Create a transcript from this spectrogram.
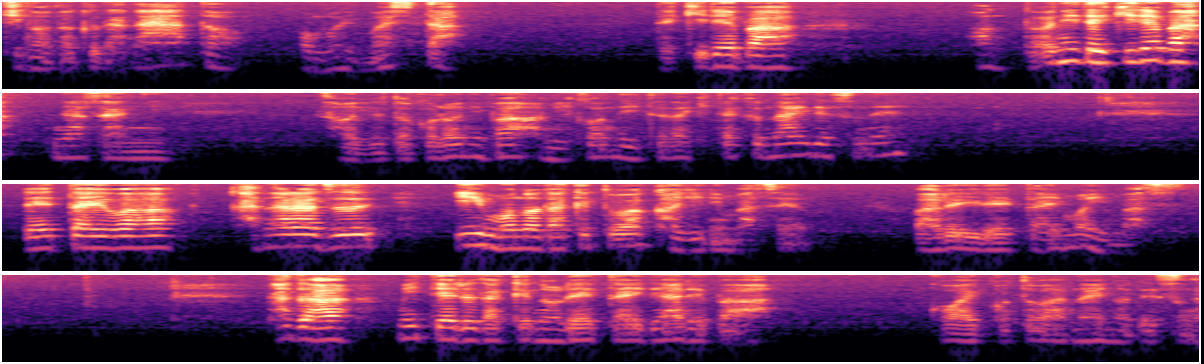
気の毒だなと思いました。できれば本当にできれば皆さんにそういうところには踏み込んでいただきたくないですね。霊体は必ずいいものだけとは限りません。悪い霊体もいます。ただ見ているだけの霊体であれば怖いことはないのですが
